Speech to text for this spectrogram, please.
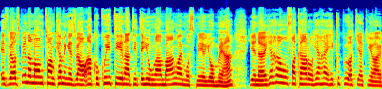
as well, it's been a long time coming as well. Ako koe tēnā te te hiu ngā māngai mo Smear Your Mea. You know, hea hao whakaro, hea hao he kupu aki aki au.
